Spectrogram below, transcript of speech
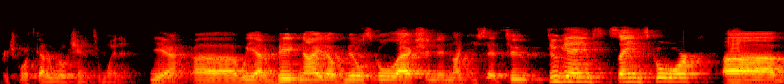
Bridgeforth's got a real chance to win it. Yeah, uh, we had a big night of middle school action, and like you said, two two games, same score. Uh,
